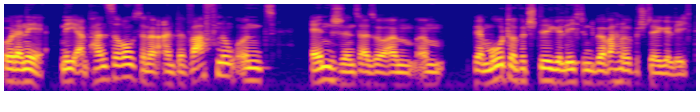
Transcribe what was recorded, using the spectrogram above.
oder nee, nicht an Panzerung, sondern an Bewaffnung und Engines, also am, am der Motor wird stillgelegt und die Überwachung wird stillgelegt.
